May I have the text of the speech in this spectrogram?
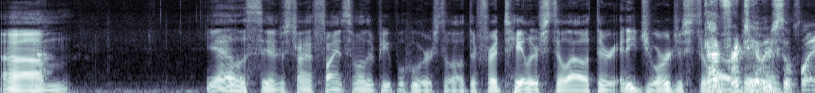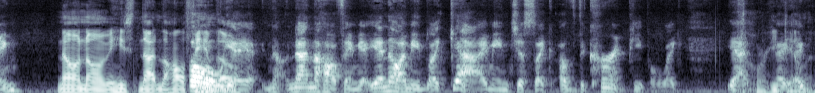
Um, yeah. let's see. I'm just trying to find some other people who are still out there. Fred Taylor's still out there. Eddie George is still God, out Fred there. Taylor's still playing. No, no. I mean, he's not in the Hall of oh, Fame Oh though. yeah, yeah, no, not in the Hall of Fame yet. Yeah, no, I mean, like, yeah, I mean, just like of the current people, like, yeah, Corey I- I- Dillon.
